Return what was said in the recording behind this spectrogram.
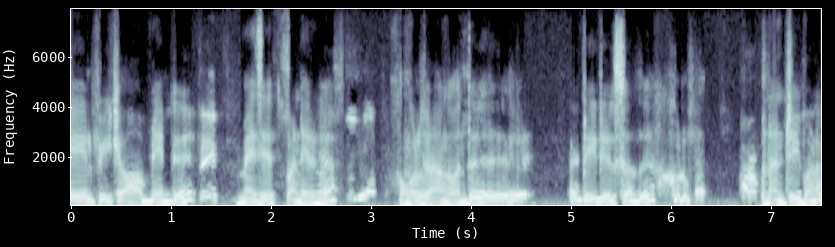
ஏஎல்பிக்கா அப்படின்ட்டு மெசேஜ் பண்ணிருங்க. உங்களுக்கு நாங்க வந்து டீட்டெயில்ஸ் வந்து கொடுப்போம். நன்றி வணக்கம்.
